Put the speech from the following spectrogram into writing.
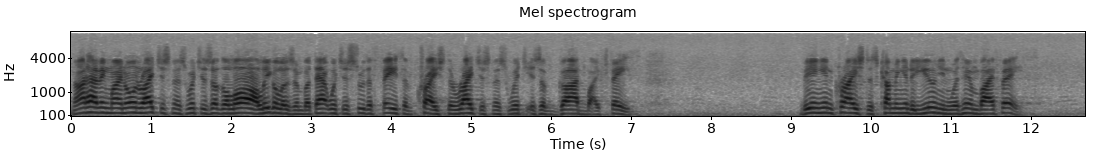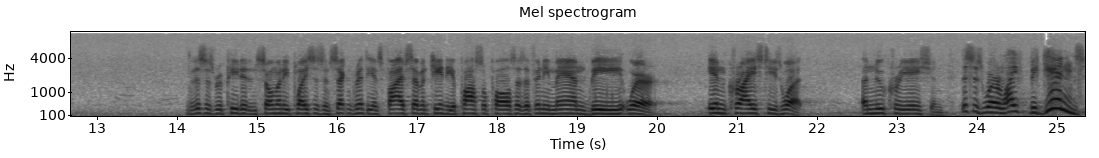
Not having mine own righteousness, which is of the law, legalism, but that which is through the faith of Christ, the righteousness which is of God by faith. Being in Christ is coming into union with Him by faith. This is repeated in so many places. In 2 Corinthians 5.17, the Apostle Paul says, If any man be where? In Christ, he's what? A new creation. This is where life begins.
